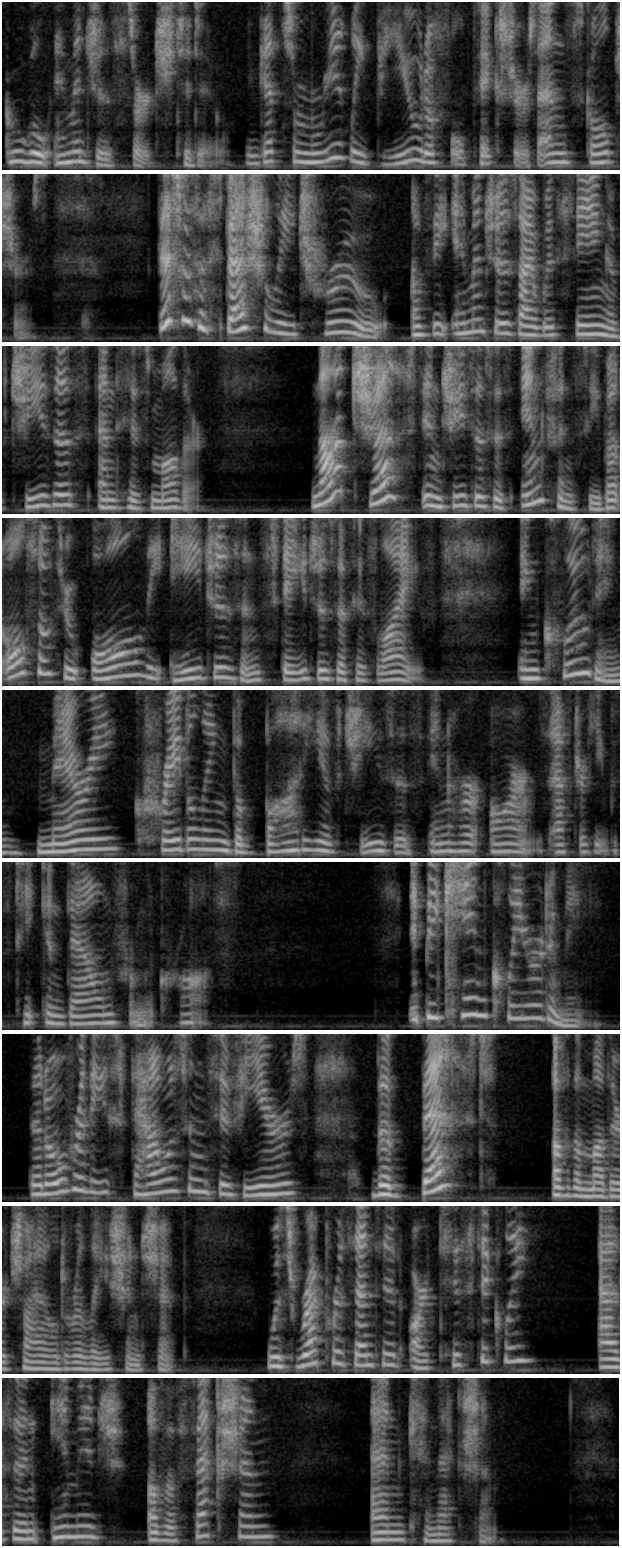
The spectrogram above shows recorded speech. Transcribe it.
Google Images search to do. You get some really beautiful pictures and sculptures. This was especially true of the images I was seeing of Jesus and his mother. Not just in Jesus' infancy, but also through all the ages and stages of his life including Mary cradling the body of Jesus in her arms after he was taken down from the cross. It became clear to me that over these thousands of years, the best of the mother child relationship was represented artistically as an image of affection and connection.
